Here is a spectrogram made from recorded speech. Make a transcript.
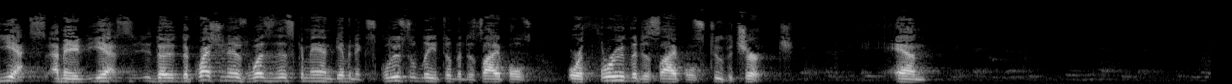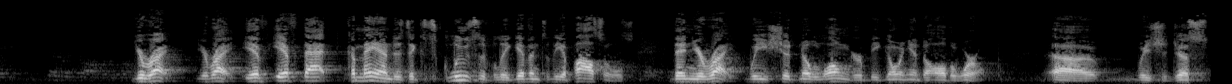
Yes. I mean, yes. The, the question is, was this command given exclusively to the disciples or through the disciples to the church? And you're right. You're right. If, if that command is exclusively given to the apostles, then you're right. We should no longer be going into all the world. Uh, we should just.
